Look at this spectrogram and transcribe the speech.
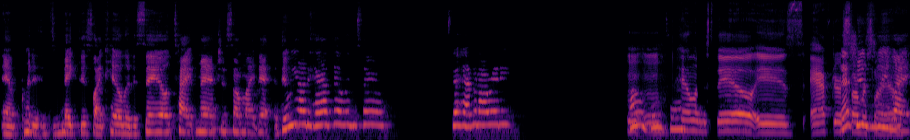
and put it make this like Hell in a Cell type match or something like that? Did we already have Hell in a Cell? Is that happen already? So. Hell in a Cell is after that's SummerSlam. usually like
